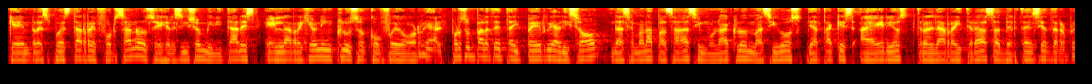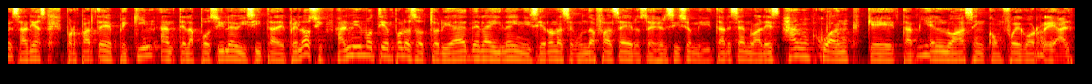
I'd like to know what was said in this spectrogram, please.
que en respuesta reforzaron los ejercicios militares en la región incluso con fuego real. Por su parte, Taipei realizó la semana pasada simulacros masivos de ataques aéreos tras las reiteradas advertencias de represalias por parte de Pekín ante la posible visita de Pelosi. Al mismo tiempo, las autoridades de la isla iniciaron la segunda fase de los ejercicios militares anuales Han Juan, que también lo hacen con fuego real.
